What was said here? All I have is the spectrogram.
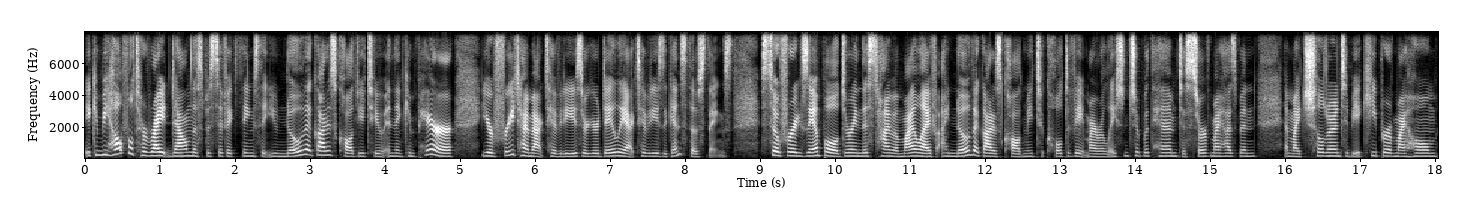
It can be helpful to write down the specific things that you know that God has called you to and then compare your free time activities or your daily activities against those things. So, for example, during this time of my life, I know that God has called me to cultivate my relationship with Him, to serve my husband and my children, to be a keeper of my home,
